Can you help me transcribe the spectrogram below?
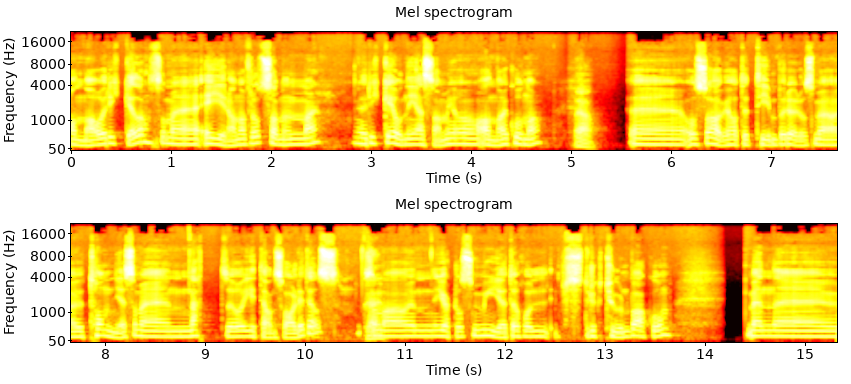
Anna og Rikke, da, som er eierne av Frott, sammen med meg. Rikke er jo niesa mi, og Anna er kona. Ja. Eh, og så har vi hatt et team på Røros med Tonje, som er nett- og IT-ansvarlig til oss. Som har gjort oss mye til å holde strukturen bakom. Men eh,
